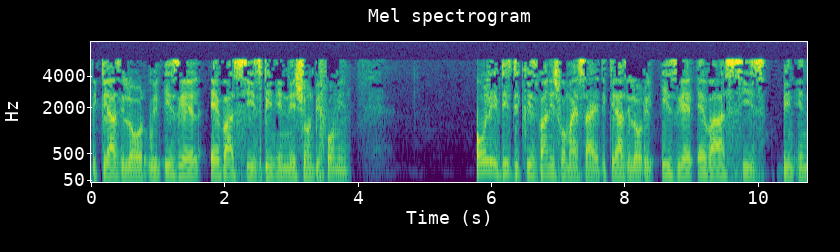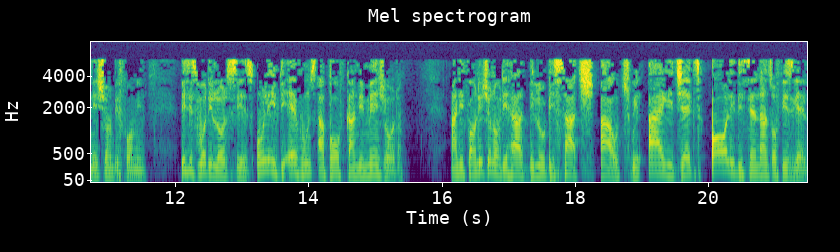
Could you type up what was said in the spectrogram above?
declares the Lord, will Israel ever cease being a nation before me. Only if these decrees vanish from my sight, declares the Lord, will Israel ever cease being a nation before me. This is what the Lord says. Only if the heavens above can be measured and the foundation of the earth below be searched out, will I reject all the descendants of Israel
